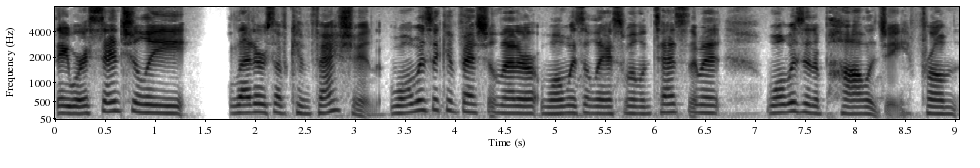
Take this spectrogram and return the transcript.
they were essentially letters of confession. One was a confession letter, one was a last will and testament, one was an apology from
